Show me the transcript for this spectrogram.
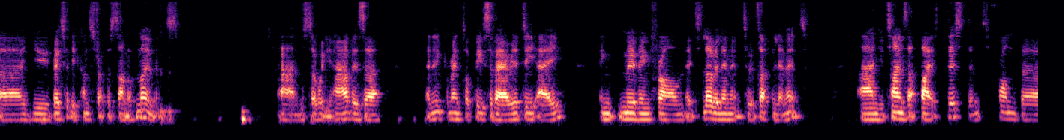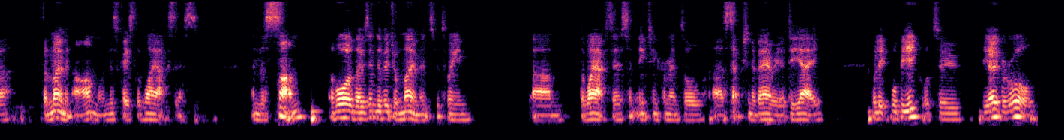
uh, you basically construct a sum of moments. And so what you have is a, an incremental piece of area, dA, in moving from its lower limit to its upper limit. And you times that by its distance from the, the moment arm, or in this case, the y-axis. And the sum of all of those individual moments between um, the y-axis and each incremental uh, section of area dA, well, it will be equal to the overall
